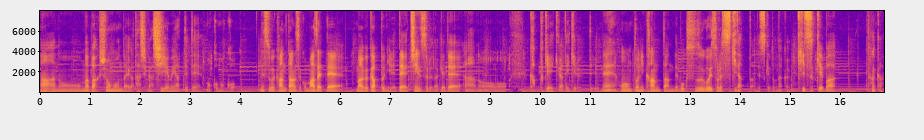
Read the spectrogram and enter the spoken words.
あのまあ、爆笑問題が確か CM やってて、もこもこ。ですごい簡単ですよ。こう混ぜて、マグカップに入れてチンするだけで、あのー、カップケーキができるっていうね、本当に簡単で、僕すごいそれ好きだったんですけど、なんか気づけば、なんか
